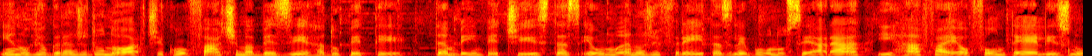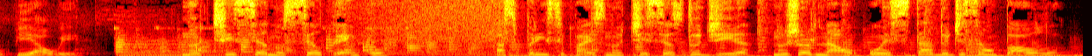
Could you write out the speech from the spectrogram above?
e no Rio Grande do Norte, com Fátima Bezerra, do PT. Também petistas, Eumano de Freitas levou no Ceará e Rafael Fonteles, no Piauí. Notícia no seu tempo. As principais notícias do dia no jornal O Estado de São Paulo.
